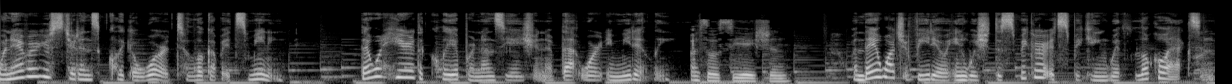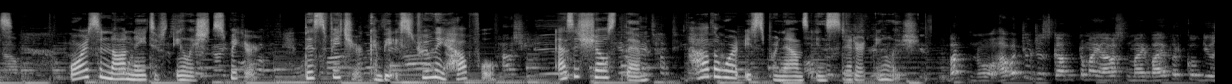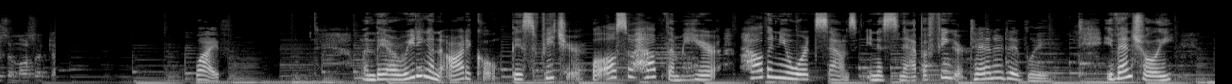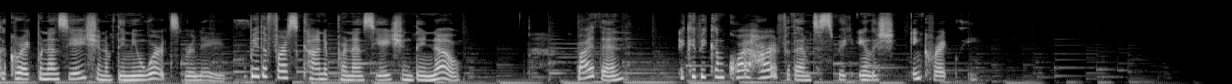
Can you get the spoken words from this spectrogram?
Whenever your students click a word to look up its meaning, they would hear the clear pronunciation of that word immediately. association, When they watch a video in which the speaker is speaking with local accents, or is a non-native English speaker, this feature can be extremely helpful, as it shows them how the word is pronounced in standard English. But no, how about you just come to my house and my wife will cook you some moso wife, When they are reading an article, this feature will also help them hear how the new word sounds in a snap of finger. tentatively, Eventually, the correct pronunciation of the new words grenades, will be the first kind of pronunciation they know. By then, it could become quite hard for them to speak English incorrectly.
